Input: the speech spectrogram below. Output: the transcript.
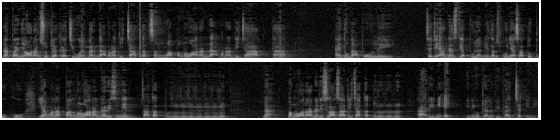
Nah banyak orang sudah gaji UMR nggak pernah dicatat semua pengeluaran nggak pernah dicatat. Nah itu nggak boleh. Jadi Anda setiap bulan itu harus punya satu buku yang mana pengeluaran hari Senin catat. Nah, pengeluaran dari Selasa dicatat. Hari ini eh ini udah lebih budget ini.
